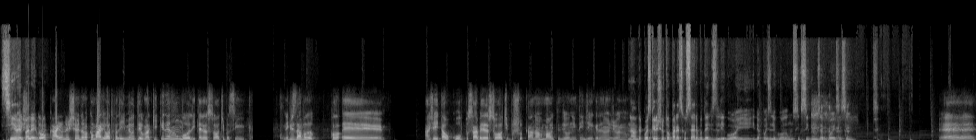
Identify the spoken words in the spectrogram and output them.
Sim, eu Ele reparei, chutou, mano. caiu no chão e deu uma cambalhota. Eu Falei, meu Deus, mas o que, que ele arrumou ali? Que era só, tipo assim. Nem precisava é, ajeitar o corpo, sabe? Era só, tipo, chutar normal, entendeu? Eu não entendi o que, ele arranjou, não. Não, depois que ele chutou, parece que o cérebro dele desligou e, e depois ligou uns 5 segundos depois, assim. É, é.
